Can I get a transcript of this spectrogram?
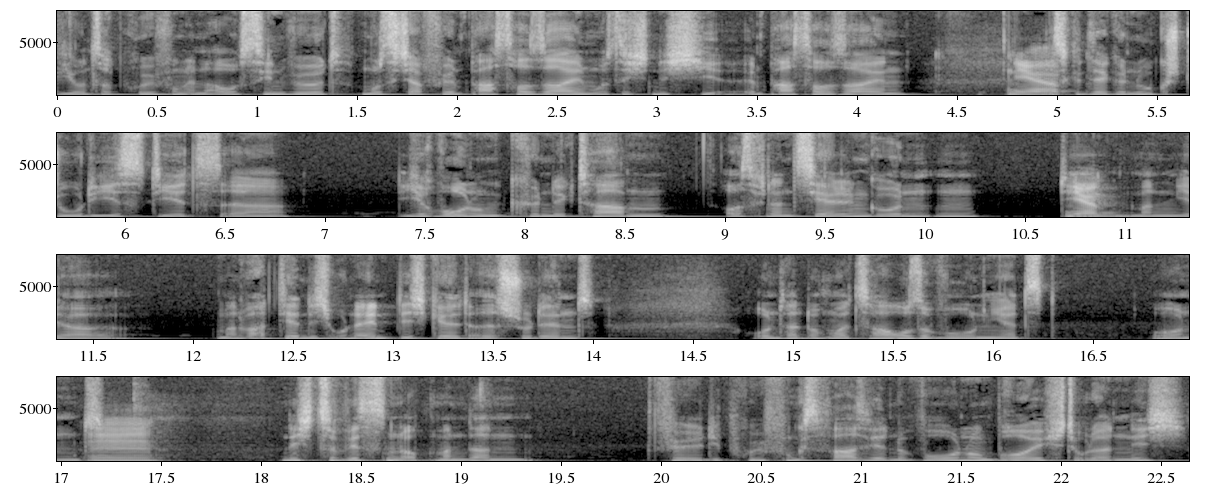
wie unsere Prüfung dann aussehen wird. Muss ich dafür in Passau sein? Muss ich nicht in Passau sein? Ja. Es gibt ja genug Studis, die jetzt äh, ihre Wohnung gekündigt haben, aus finanziellen Gründen. Die ja. man ja, man hat ja nicht unendlich Geld als Student und hat nochmal zu Hause wohnen jetzt. Und mhm. nicht zu wissen, ob man dann für die Prüfungsphase wieder eine Wohnung bräuchte oder nicht.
